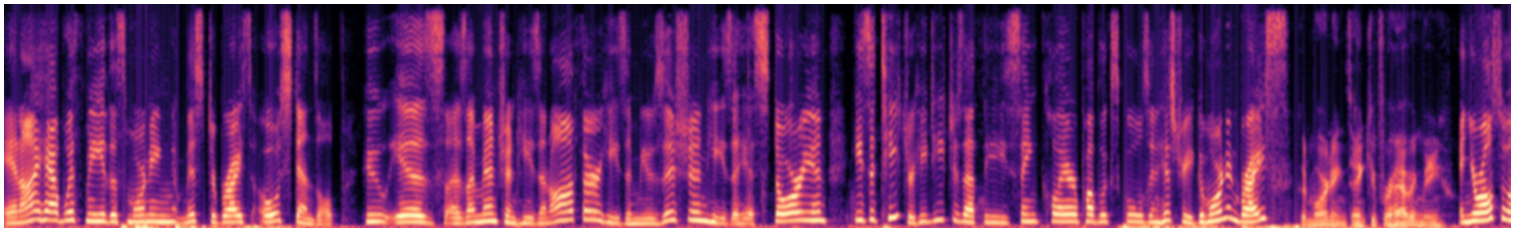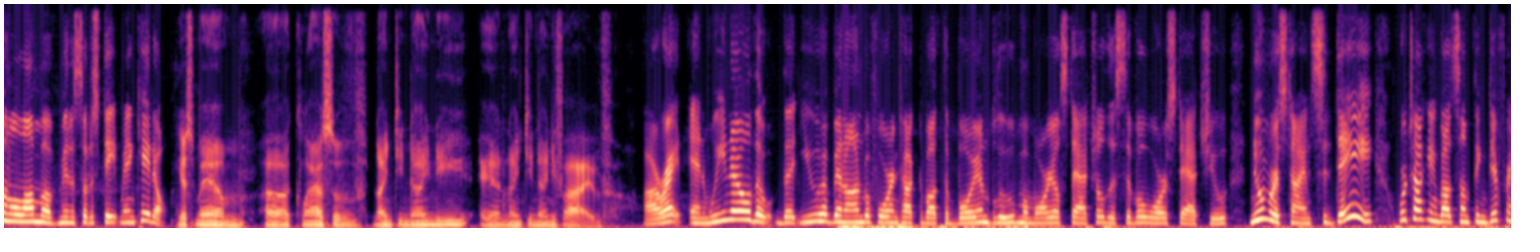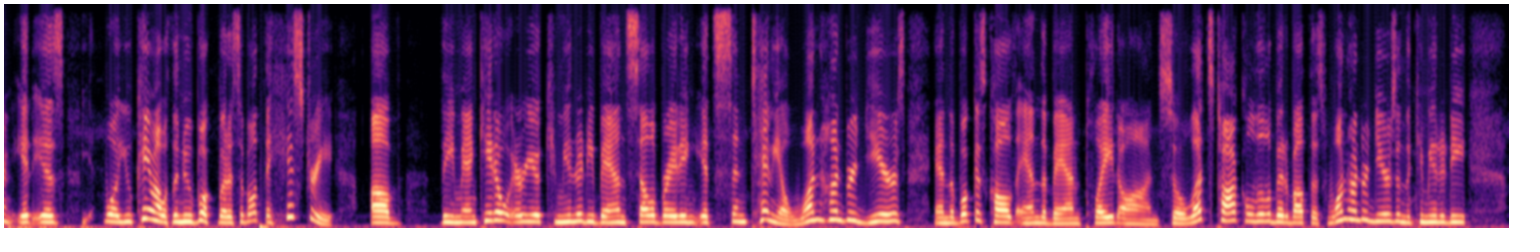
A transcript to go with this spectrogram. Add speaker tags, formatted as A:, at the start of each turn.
A: And I have with me this morning Mr. Bryce O. Stenzel, who is, as I mentioned, he's an author, he's a musician, he's a historian, he's a teacher. He teaches at the St. Clair Public Schools in history. Good morning, Bryce.
B: Good morning. Thank you for having me.
A: And you're also an alum of Minnesota State Mankato.
B: Yes, ma'am. Uh, class of 1990 and 1995.
A: All right, and we know that that you have been on before and talked about the Boy in Blue Memorial Statue, the Civil War statue, numerous times. Today, we're talking about something different. It is well, you came out with a new book, but it's about the history of the Mankato Area Community Band celebrating its centennial, 100 years, and the book is called And the Band Played On. So let's talk a little bit about this 100 years in the community.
